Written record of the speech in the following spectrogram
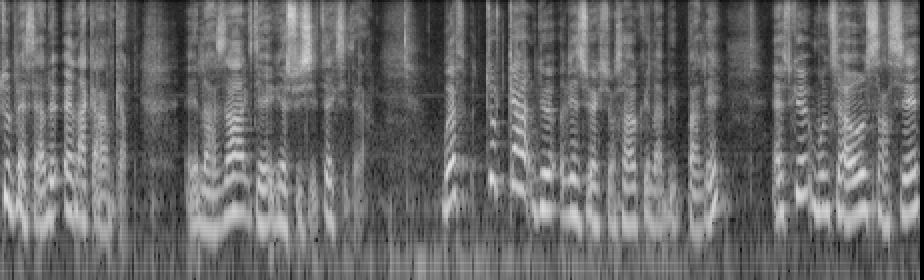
tout verset de 1 à 44. Et Lazare était ressuscité, etc. Bref, tout cas de résurrection, ça que la Bible parlait, est-ce que Mounsao censé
